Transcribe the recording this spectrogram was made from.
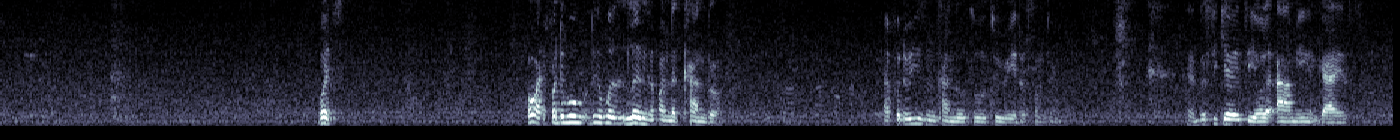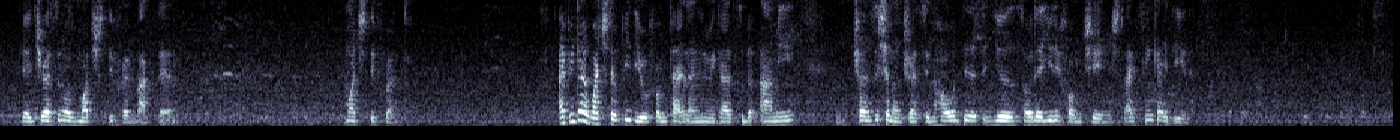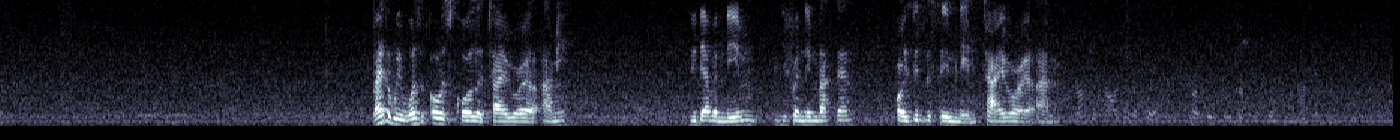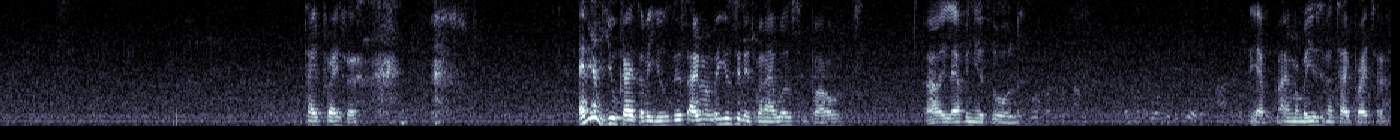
Wait. Oh, I thought they were, they were learning on the candle. I thought they were using candle to, to read or something. the security or the army guys, their dressing was much different back then much different. I think I watched a video from Thailand in regards to the army transitional dressing, how the years, how the uniform changed. I think I did. By the way, was it always called the Thai Royal Army? Did they have a name, different name back then? Or is it the same name, Thai Royal Army? Typewriter. Any of you guys ever use this? I remember using it when I was about uh, 11 years old. Yeah I remember using a typewriter.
